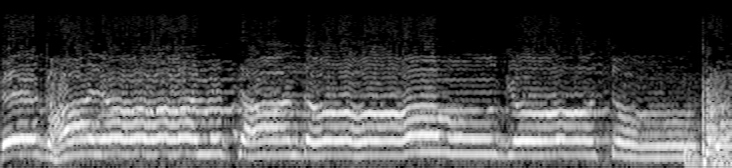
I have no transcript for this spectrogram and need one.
તે ઘાયલ ચાંદો ઉગ્યો ચોકમાં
